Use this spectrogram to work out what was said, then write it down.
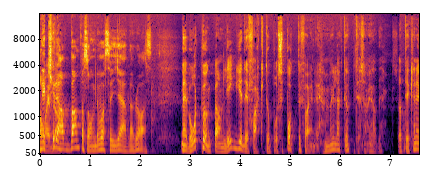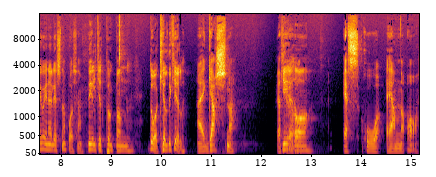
med är bra. krabban på sång. Det var så jävla bra. Alltså. Men vårt punkband ligger de facto på Spotify nu. De har ju lagt upp det som vi hade. Så att det kan ni gå in och lyssna på sen. Vilket punkband då? Kill the Kill? Nej, Gashna. G-A... S-H-N-A.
